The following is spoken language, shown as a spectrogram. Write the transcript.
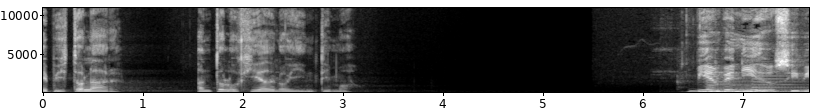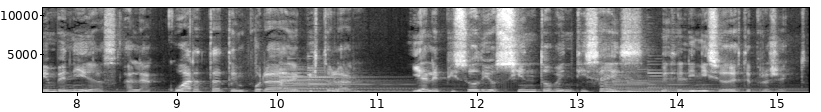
Epistolar, Antología de lo íntimo. Bienvenidos y bienvenidas a la cuarta temporada de Epistolar y al episodio 126 desde el inicio de este proyecto.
